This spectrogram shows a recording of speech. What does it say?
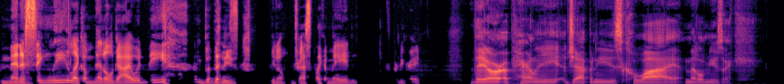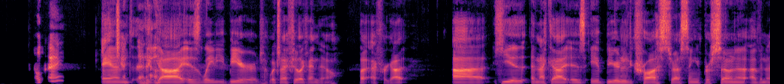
menacingly like a metal guy would be, but then he's you know dressed like a maid. It's pretty great. They are apparently Japanese kawaii metal music. Okay. And the out. guy is Lady Beard, which I feel like I know, but I forgot. Uh, he is, and that guy is a bearded cross-dressing persona of an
